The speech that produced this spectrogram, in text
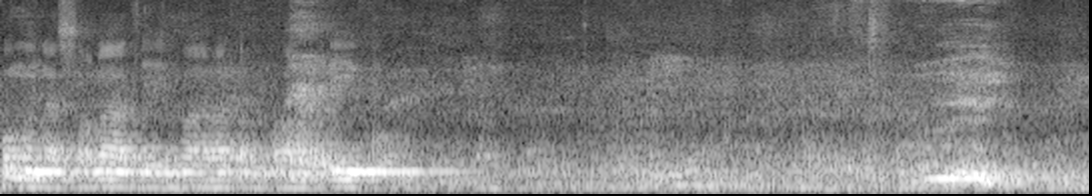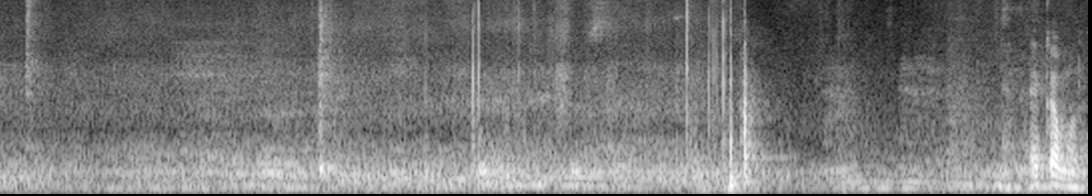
قوموا إلى الصلاة بارك الله É, calma.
